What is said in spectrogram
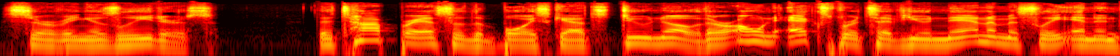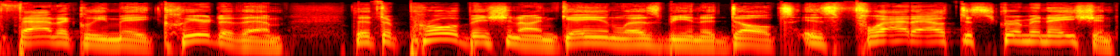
serving as leaders. The top brass of the Boy Scouts do know, their own experts have unanimously and emphatically made clear to them that the prohibition on gay and lesbian adults is flat out discrimination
